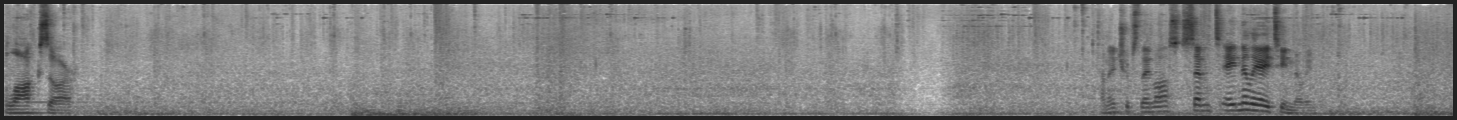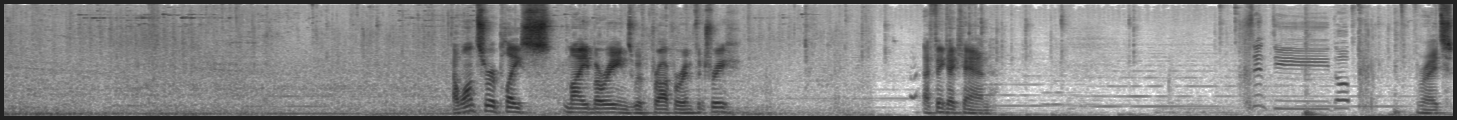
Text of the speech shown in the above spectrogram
blocks are. Many troops they lost? Seven, eight, nearly 18 million. I want to replace my marines with proper infantry. I think I can. Right.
